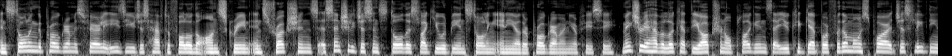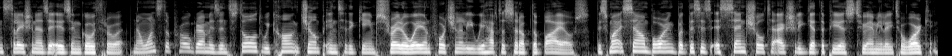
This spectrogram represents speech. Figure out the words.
Installing the program is fairly easy. You just have to follow the on-screen instructions. Essentially just install this like you would be installing any other program on your PC. Make sure you have a look at the optional plugins that you could get, but for the most part, just leave the installation as it is and go through it. Now, once the program is installed, we can't jump into the game straight away. Unfortunately, we have to set up the BIOS. This might sound boring, but this is essential to actually get the PS2 emulator working.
